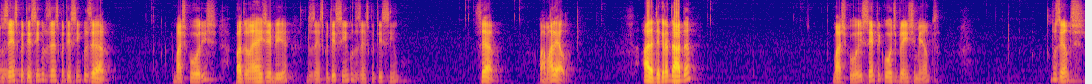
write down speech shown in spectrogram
255, 255, 0. Mais cores, padrão RGB, 255, 255, 0. Amarelo. Área degradada, mais cores, sempre cor de preenchimento, 200,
